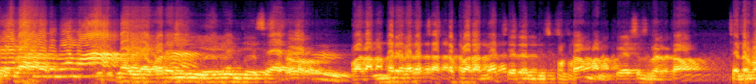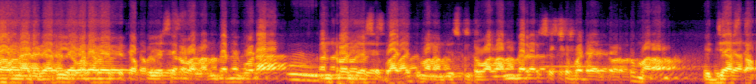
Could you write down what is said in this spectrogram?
ఇట్లా ఎవరెన్ని ఏమేం చేశారో వాళ్ళందరి మీద చట్టపరంగా చర్యలు తీసుకుంటాం. మనం కేసులు పెడతాం. చంద్రబాబు నాయుడు గారు ఎవరెవరైతే తప్పు చేశారో వాళ్ళందరినీ కూడా కంట్రోల్ చేసే బాధ్యత మనం తీసుకుంటాం. వాళ్ళందరికీ శిక్ష పడేంత వరకు మనం ఇది చేస్తాం.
